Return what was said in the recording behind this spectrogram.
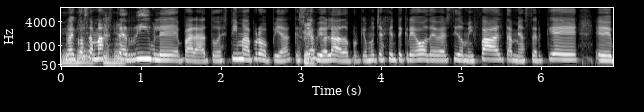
no hay cosa más terrible para tu estima propia que Sí. seas violado, porque mucha gente creó debe haber sido mi falta, me acerqué, eh,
